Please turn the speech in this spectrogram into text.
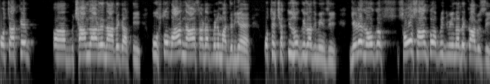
ਉਹ ਚੱਕ ਕੇ ਅਹ, ਸ਼ਾਮਲਾੜ ਦੇ ਨਾਂ ਤੇ ਕਰਤੀ। ਉਸ ਤੋਂ ਬਾਅਦ ਨਾਲ ਸਾਡਾ ਪਿੰਡ ਮਾਜਰੀਆਂ ਹੈ। ਉੱਥੇ 3600 ਕਿੱਲਾ ਜ਼ਮੀਨ ਸੀ ਜਿਹੜੇ ਲੋਕ 100 ਸਾਲ ਤੋਂ ਆਪਣੀ ਜ਼ਮੀਨਾਂ ਦੇ ਕਾਬਿਜ਼ ਸੀ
